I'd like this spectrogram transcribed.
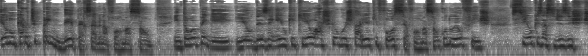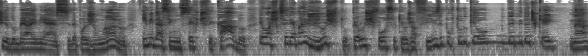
Eu não quero te prender, percebe, na formação. Então eu peguei e eu desenhei o que, que eu acho que eu gostaria que fosse a formação quando eu fiz. Se eu quisesse desistir do BAMS depois de um ano e me dessem um certificado, eu acho que seria mais justo pelo esforço que eu já fiz e por tudo que eu me dediquei, né?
